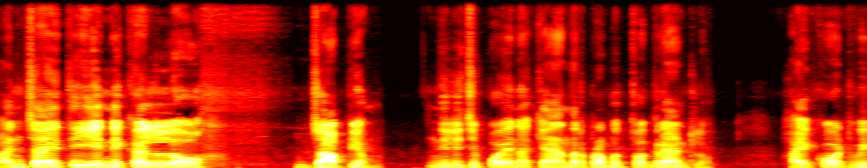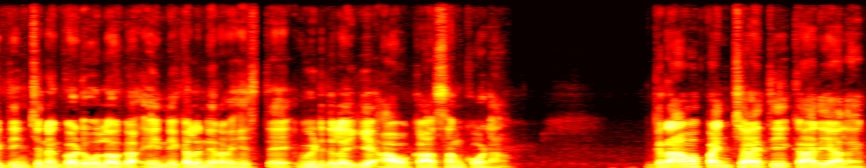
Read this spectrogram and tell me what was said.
పంచాయతీ ఎన్నికల్లో జాప్యం. నిలిచిపోయిన కేంద్ర ప్రభుత్వ గ్రాంట్లు. హైకోర్టు విధించిన గడువులోగా ఎన్నికలు నిర్వహిస్తే విడుదలయ్యే అవకాశం కూడా. గ్రామ పంచాయతీ కార్యాలయం.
